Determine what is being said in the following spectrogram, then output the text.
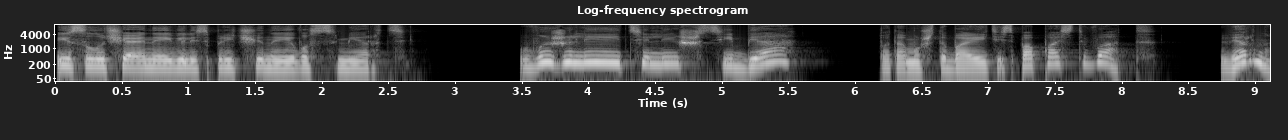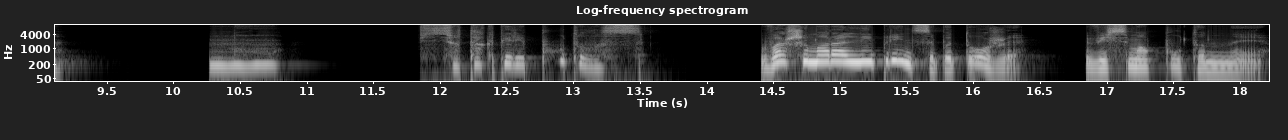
и случайно явились причиной его смерти. Вы жалеете лишь себя, потому что боитесь попасть в ад, верно? Ну, все так перепуталось. Ваши моральные принципы тоже весьма путанные.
